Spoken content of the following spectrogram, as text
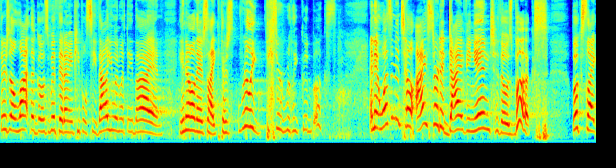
there's a lot that goes with it. I mean, people see value in what they buy, and you know, there's like, there's really, these are really good books. And it wasn't until I started diving into those books, books like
